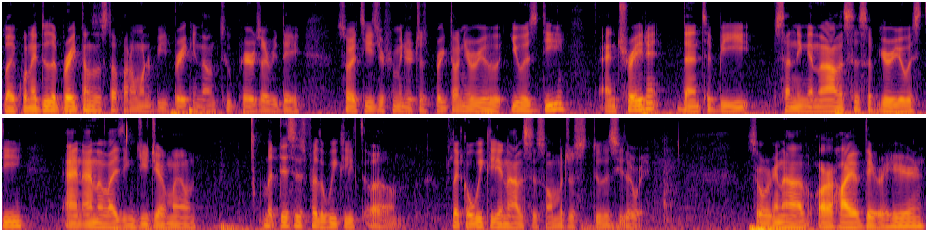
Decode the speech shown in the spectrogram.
like, when I do the breakdowns and stuff, I don't want to be breaking down two pairs every day. So it's easier for me to just break down Euro USD and trade it than to be sending an analysis of Euro USD and analyzing GJ on my own. But this is for the weekly, um, like a weekly analysis, so I'm to just do this either way. So we're going to have our high of day right here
